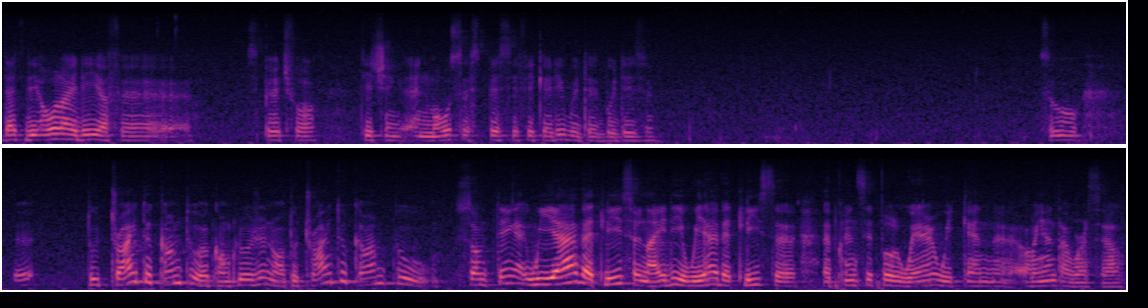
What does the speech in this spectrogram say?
That's the whole idea of uh, spiritual teaching, and most specifically with the Buddhism. So, uh, to try to come to a conclusion or to try to come to something, we have at least an idea, we have at least a, a principle where we can uh, orient ourselves.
